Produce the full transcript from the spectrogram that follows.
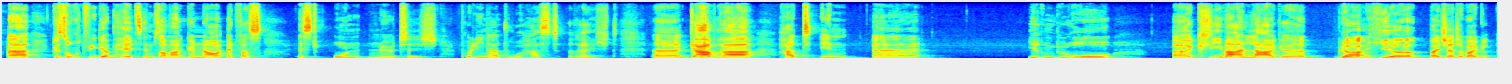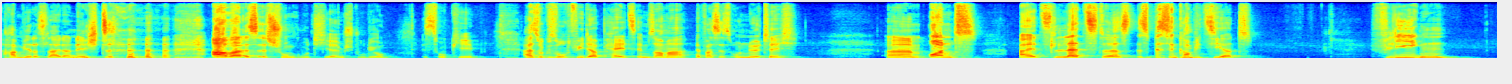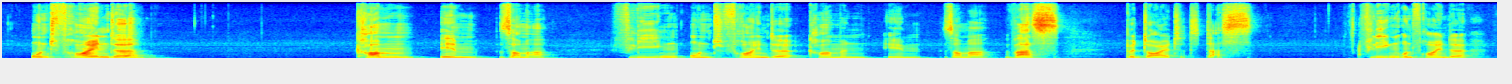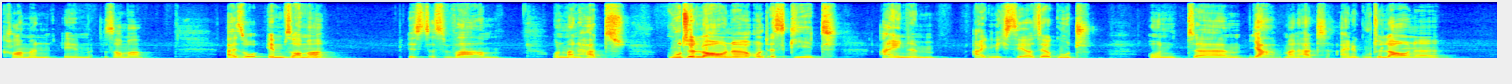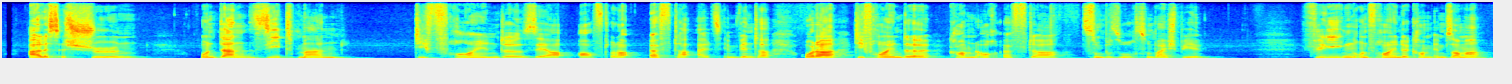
Äh, gesucht wie der Pelz im Sommer. Genau etwas ist unnötig. Paulina, du hast recht. Äh, Gabra hat in äh, ihrem Büro äh, Klimaanlage. Ja, hier bei Chatterbug haben wir das leider nicht. Aber es ist schon gut hier im Studio. Ist okay. Also gesucht wie der Pelz im Sommer. Etwas ist unnötig. Ähm, und als letztes, ist ein bisschen kompliziert. Fliegen und Freunde kommen im Sommer. Fliegen und Freunde kommen im Sommer. Was bedeutet das? Fliegen und Freunde kommen im Sommer. Also im Sommer ist es warm und man hat gute Laune und es geht einem eigentlich sehr, sehr gut. Und ähm, ja, man hat eine gute Laune, alles ist schön und dann sieht man die Freunde sehr oft oder öfter als im Winter. Oder die Freunde kommen auch öfter zum Besuch zum Beispiel. Fliegen und Freunde kommen im Sommer.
